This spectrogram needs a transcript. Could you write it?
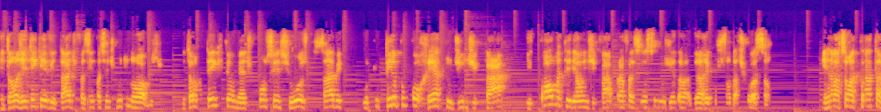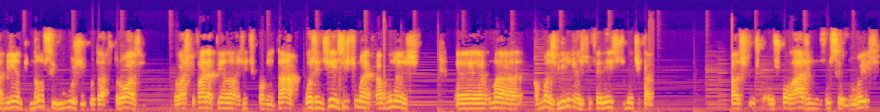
Então a gente tem que evitar de fazer em pacientes muito novos. Então tem que ter um médico consciencioso que sabe o, o tempo correto de indicar e qual material indicar para fazer a cirurgia da, da reconstrução da articulação. Em relação a tratamento não cirúrgico da artrose, eu acho que vale a pena a gente comentar. Hoje em dia existem algumas, é, uma, algumas linhas diferentes de medicamentos. Os, os colágenos UC2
